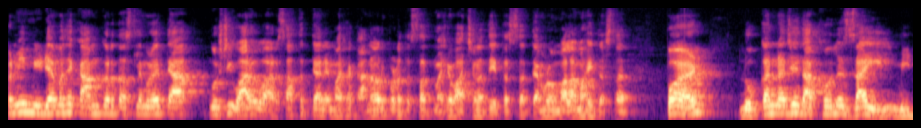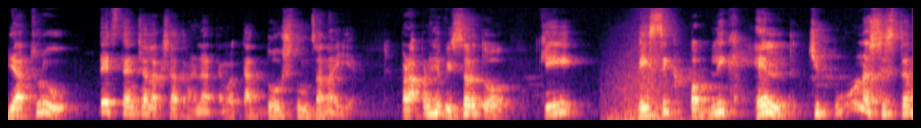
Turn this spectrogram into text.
पण मी मीडियामध्ये काम करत असल्यामुळे त्या गोष्टी वारंवार सातत्याने माझ्या कानावर पडत असतात माझ्या वाचनात येत असतात त्यामुळे मला माहीत असतात. पण लोकांना जे दाखवलं जाईल मीडिया थ्रू तेच त्यांच्या लक्षात राहणार त्यामुळे त्यात दोष तुमचा नाही आहे पण आपण हे विसरतो की बेसिक पब्लिक हेल्थची पूर्ण सिस्टम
